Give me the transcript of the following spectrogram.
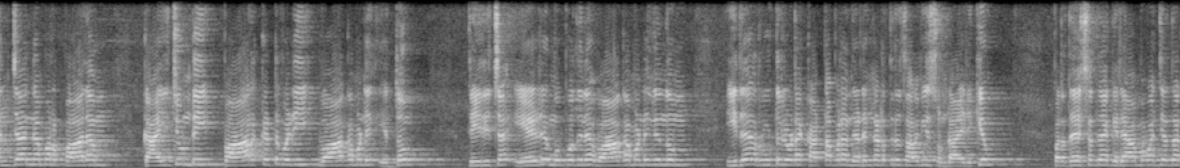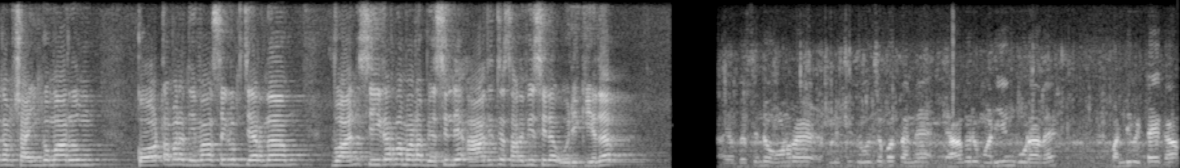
അഞ്ചാം നമ്പർ പാലം കൈചുണ്ടി പാറക്കെട്ട് വഴി വാഗമണിൽ എത്തും. തിരിച്ച് ഏഴ് മുപ്പതിന് വാഗമണിൽ നിന്നും ഇതേ റൂട്ടിലൂടെ കട്ടപ്പന നെടുങ്കണ്ടത്തിന് സർവീസ് ഉണ്ടായിരിക്കും. പ്രദേശത്തെ ഗ്രാമപഞ്ചായത്ത് അംഗം ഷൈൻകുമാറും കോട്ടമല നിവാസികളും ചേർന്ന് വൻ സ്വീകരണമാണ് ബസിന്റെ ആദ്യത്തെ സർവീസിന് ഒരുക്കിയത്. ബസ്സിന്റെ ഓണറെ വിളിച്ച് ചോദിച്ചപ്പോൾ തന്നെ യാതൊരു മടിയും കൂടാതെ വണ്ടി വിട്ടേക്കാം.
